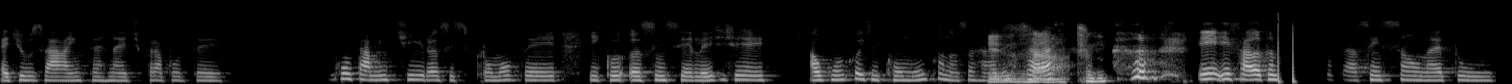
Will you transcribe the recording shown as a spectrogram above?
é de usar a internet para poder contar mentiras e se promover e assim se eleger alguma coisa em comum com a nossa realidade Exato. e, e fala também sobre a ascensão né do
